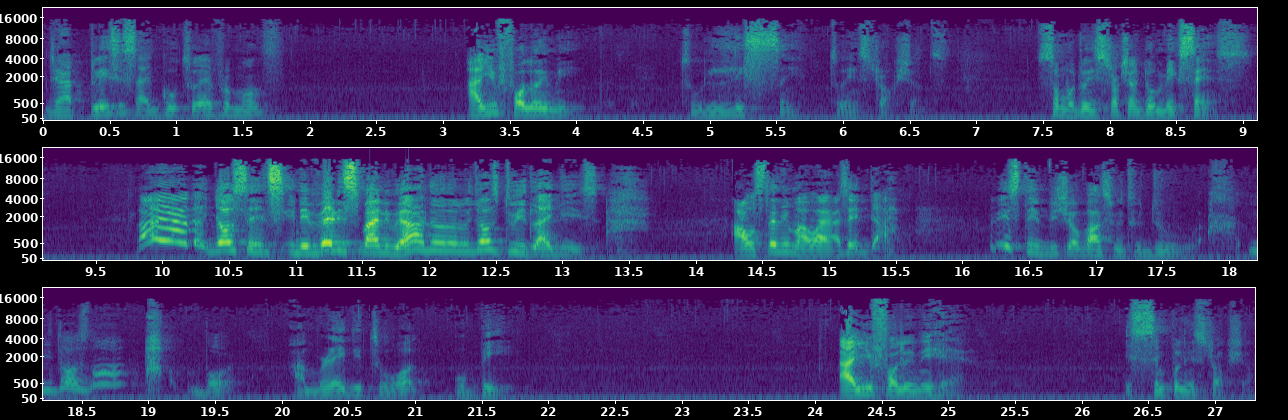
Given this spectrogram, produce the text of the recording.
There are places I go to every month. Are you following me? To listen to instructions. Some of those instructions don't make sense. Ah, just say it in a very smiley way. Ah, no, no, no, just do it like this. Ah. I was telling my wife, I said, ah, this thing Bishop asked me to do, ah, he does not. But I'm ready to what? Obey. Are you following me here? It's simple instruction.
